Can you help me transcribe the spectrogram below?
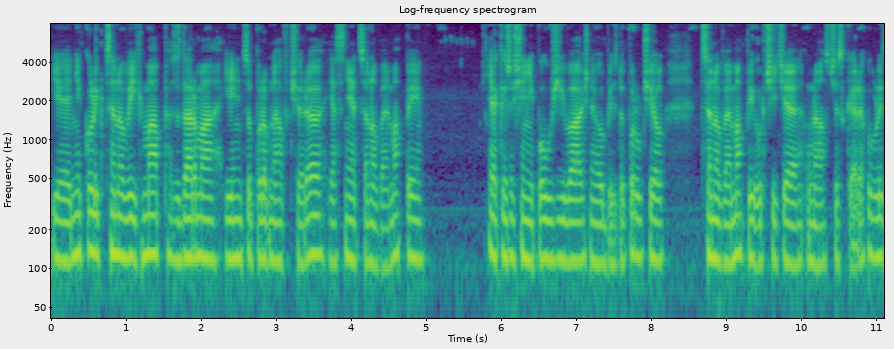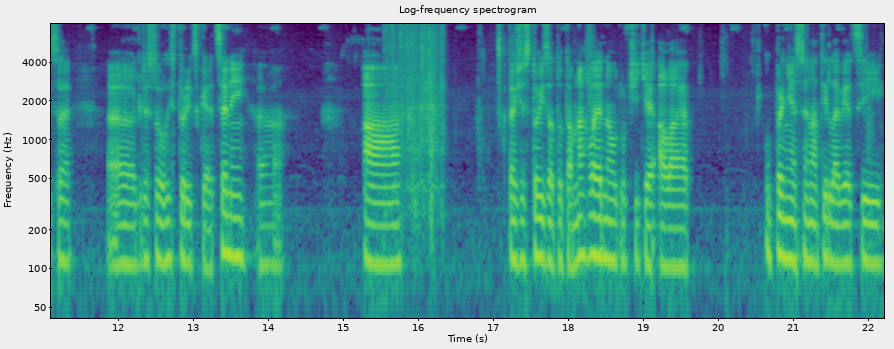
je několik cenových map zdarma, je něco podobného včera, jasně cenové mapy, jaké řešení používáš nebo bys doporučil. Cenové mapy určitě u nás v České republice, eh, kde jsou historické ceny eh, a takže stojí za to tam nahlédnout určitě, ale úplně se na tyhle věci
